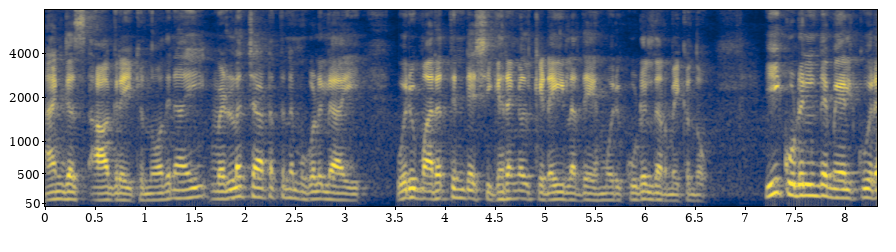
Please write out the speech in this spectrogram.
ആംഗസ് ആഗ്രഹിക്കുന്നു. അതിനായി വെള്ളച്ചാട്ടത്തിന് മുകളിലായി ഒരു മരത്തിന്റെ ശിഖരങ്ങൾക്കിടയിൽ അദ്ദേഹം ഒരു കുടിൽ നിർമ്മിക്കുന്നു. ഈ കുടിലിന്റെ മേൽക്കൂര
